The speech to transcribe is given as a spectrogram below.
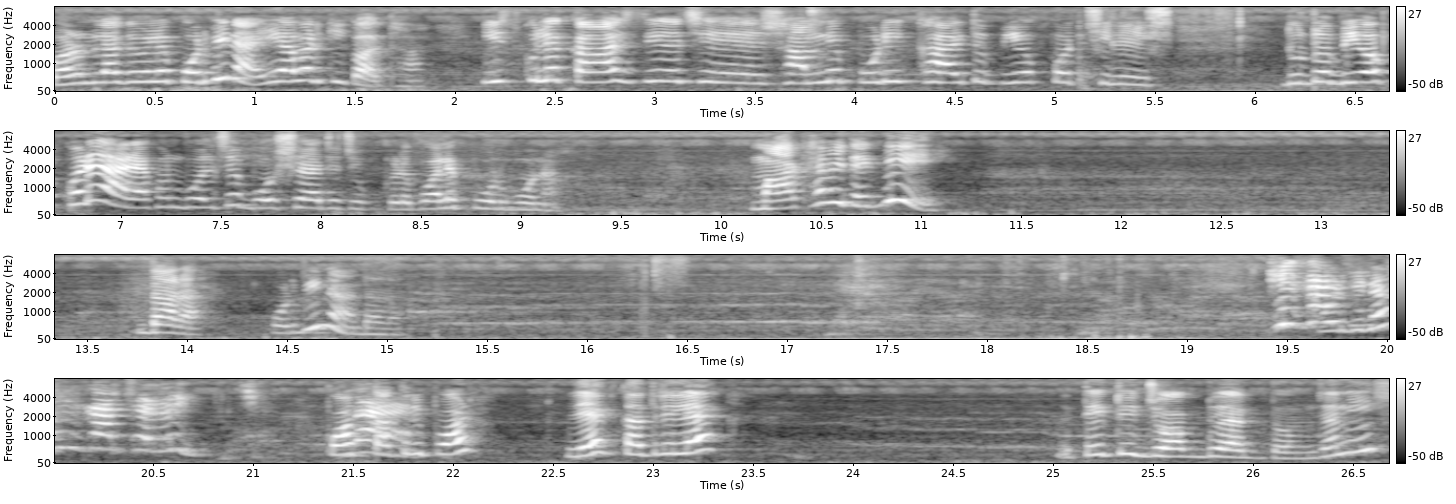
গরম লাগে বলে পড়বি না? এই আবার কি কথা? স্কুলে কাজ দিয়েছে সামনে পরীক্ষায় তো বিয়োগ করছিলিস। দুটো বিয়োগ করে আর এখন বলছে বসে আছে চুপ করে। বলে পড়ব না। মার খাবি দেখবি? দাঁড়া পড়বি না? দাঁড়া। পড়বি না? তাড়াতাড়ি পড়। লেখ তাড়াতাড়ি লেখ। এতেই তুই জব্দ একদম জানিস?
